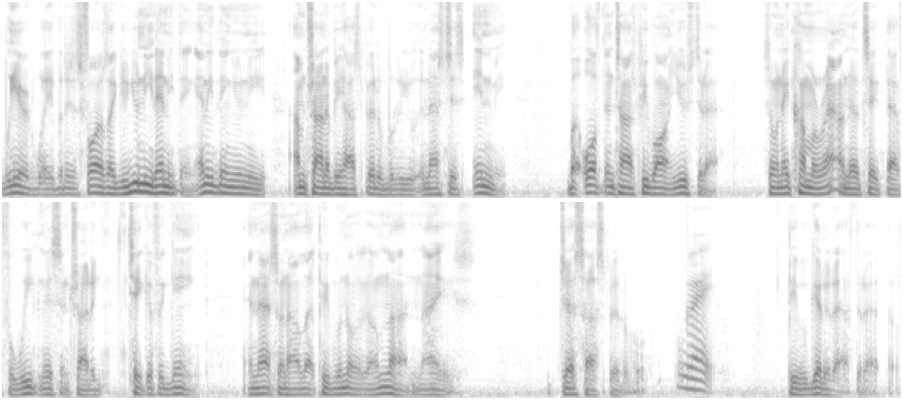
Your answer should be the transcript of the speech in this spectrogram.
weird way, but as far as like you need anything, anything you need, I'm trying to be hospitable to you, and that's just in me. But oftentimes people aren't used to that. So when they come around, they'll take that for weakness and try to take it for gain. And that's when I let people know I'm not nice, just hospitable. Right. People get it after that though.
